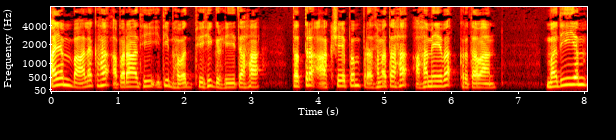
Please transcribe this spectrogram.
अयं बालकः अपराधी इति भवद्भिः गृहीतः तत्र आक्षेपं प्रथमतः अहमेव कृतवान्। मदीयम्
